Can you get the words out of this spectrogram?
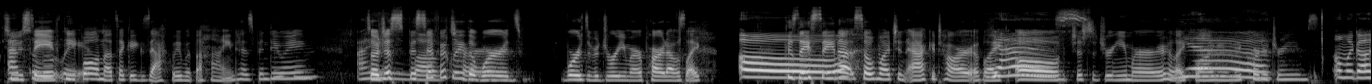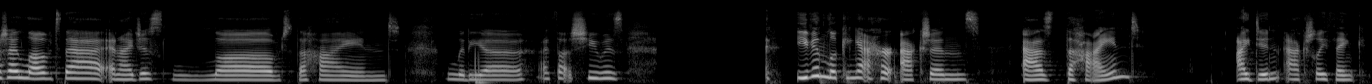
to save Absolutely. Mm-hmm. people, and that's like exactly what the Hind has been doing. I So just specifically the words "words of a dreamer" part, I was like, Oh. because they say oh. that so much in ACOTAR of like, oh, just a dreamer, like belonging in the court of dreams. Oh my gosh, I loved that. And I just loved the hind, Lidia. I thought she was, even looking at her actions as the hind, I didn't actually think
